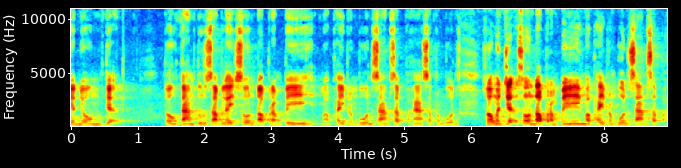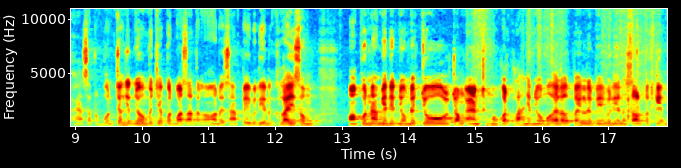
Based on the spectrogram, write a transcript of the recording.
ញាតិញោមតាក់តងតាមទូរស័ព្ទលេខ017 29 30 59សូមបញ្ជាក់017 29 30 59អញ្ចឹងញាតិញោមប្រជាពុទ្ធបរិស័ទទាំងអស់ដោយសារពេលវេលានឹងខ្លីសូមអរគុណណាស់មានញាតិញោមដែលចូលចង់អានឈ្មោះគាត់ខ្លះញាតិញោមមើលឥឡូវពេលវេលានៅសល់បកិប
